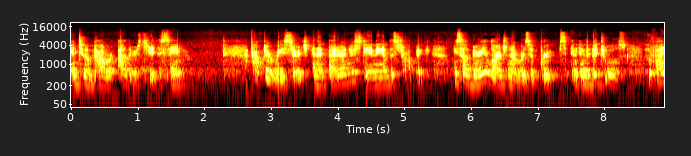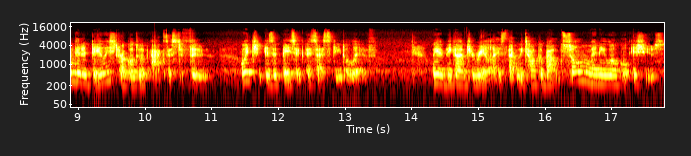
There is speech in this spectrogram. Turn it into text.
and to empower others to do the same. After research and a better understanding of this topic, we saw very large numbers of groups and individuals who find it a daily struggle to have access to food, which is a basic necessity to live. We have begun to realize that we talk about so many local issues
